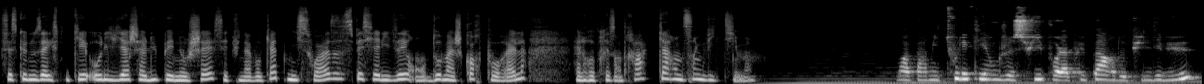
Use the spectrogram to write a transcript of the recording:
C'est ce que nous a expliqué Olivia Chalut-Pénochet. C'est une avocate niçoise spécialisée en dommages corporels. Elle représentera 45 victimes. Moi, parmi tous les clients que je suis, pour la plupart depuis le début,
